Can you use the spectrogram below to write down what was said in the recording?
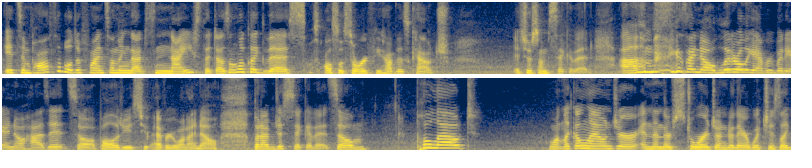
it's impossible to find something that's nice that doesn't look like this. Also sorry if you have this couch. It's just I'm sick of it. Um, because I know literally everybody I know has it so apologies to everyone I know. But I'm just sick of it. So pull out want like a lounger and then there's storage under there which is like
